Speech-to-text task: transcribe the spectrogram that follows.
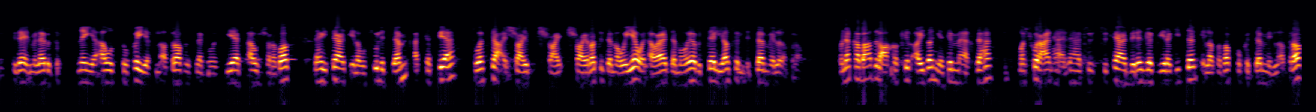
ارتداء الملابس القطنيه أو الصوفية في الأطراف مثل الجوانتيات أو الشرابات ده يساعد إلى وصول الدم، التدفئة توسع الشعيرات الدموية والأوعية الدموية وبالتالي يصل الدم إلى الأطراف. هناك بعض العقاقير أيضا يتم أخذها مشهور عنها أنها تساعد بنسبة كبيرة جدا إلى تدفق الدم للأطراف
